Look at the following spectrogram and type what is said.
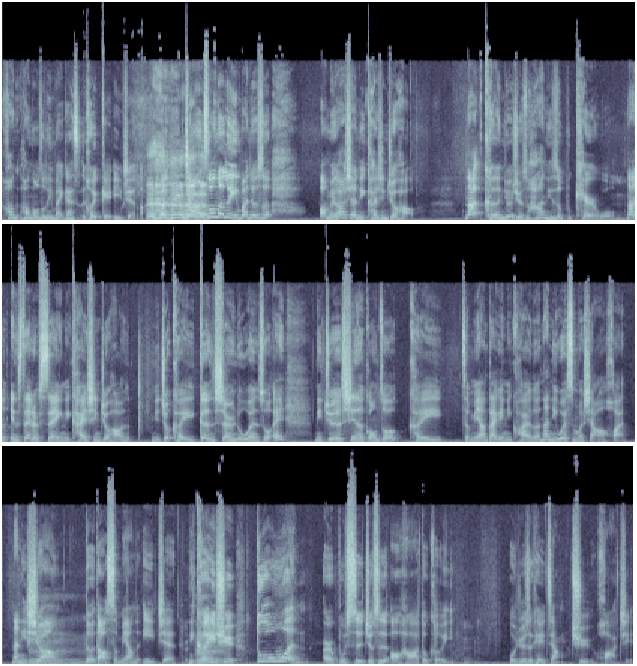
换换工作，另一半应该是会给意见了。假如说呢，另一半就是哦没关系，你开心就好。那可能你就会觉得说，哈，你是不 care 我。那 instead of saying 你开心就好，你就可以更深入的问说，哎、你觉得新的工作可以怎么样带给你快乐？那你为什么想要换？那你希望得到什么样的意见？你可以去多问，而不是就是哦，好啊，都可以。我觉得是可以这样去化解。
